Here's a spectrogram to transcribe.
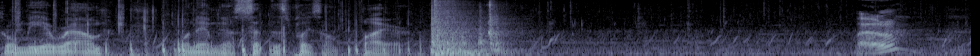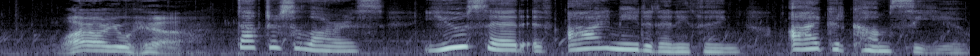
Throw me around. One day I'm gonna set this place on fire. Well, why are you here? Dr. Solaris, you said if I needed anything, I could come see you.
